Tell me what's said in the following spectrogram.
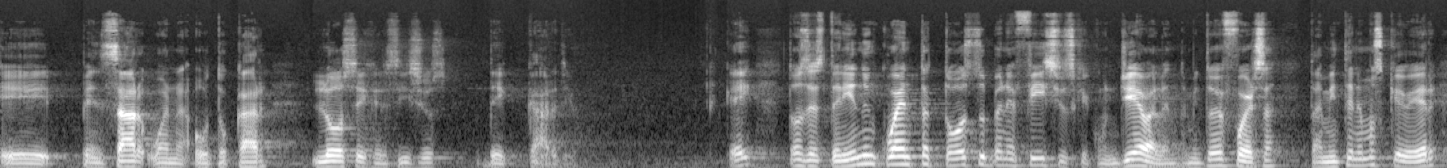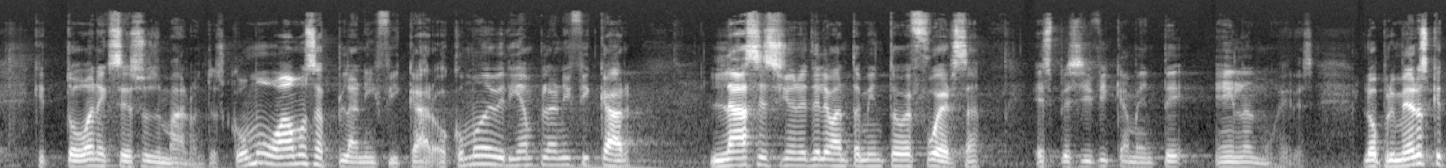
eh, pensar o, tocar los ejercicios de cardio. Entonces, teniendo en cuenta todos estos beneficios que conlleva el entrenamiento de fuerza, también tenemos que ver que todo en exceso es malo. Entonces, ¿cómo vamos a planificar o cómo deberían planificar las sesiones de levantamiento de fuerza específicamente en las mujeres. Lo primero es que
